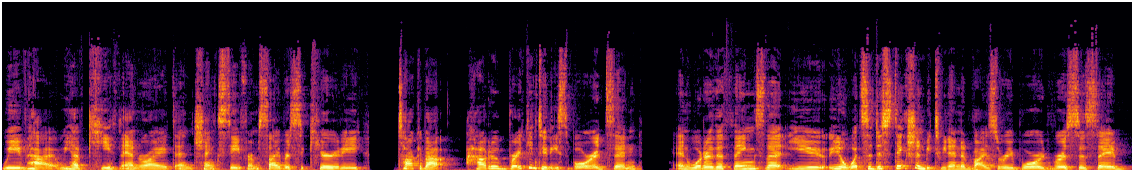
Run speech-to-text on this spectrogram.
we've had we have Keith Enright and Chenxi from cybersecurity talk about how to break into these boards and and what are the things that you you know what's the distinction between an advisory board versus a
